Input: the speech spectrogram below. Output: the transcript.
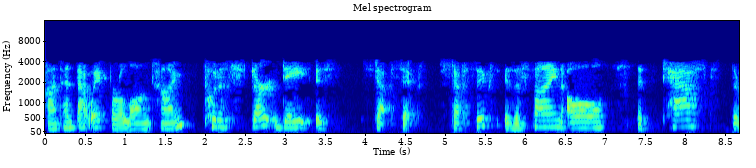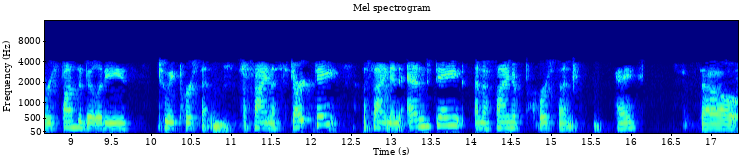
content that way for a long time. Put a start date is step six. Step six is assign all the tasks, the responsibilities to a person. Assign a start date, assign an end date, and assign a person. Okay? So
